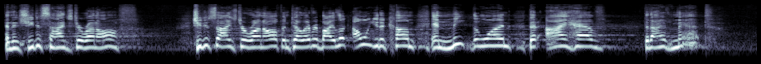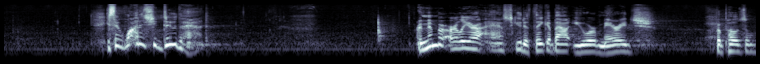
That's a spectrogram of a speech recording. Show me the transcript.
and then she decides to run off. She decides to run off and tell everybody, "Look, I want you to come and meet the one that I have that I have met." You say, "Why does she do that?" Remember earlier I asked you to think about your marriage proposal?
